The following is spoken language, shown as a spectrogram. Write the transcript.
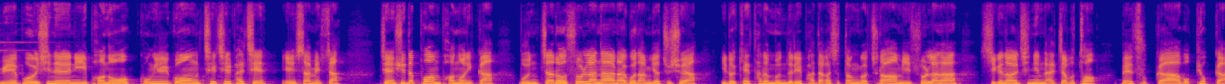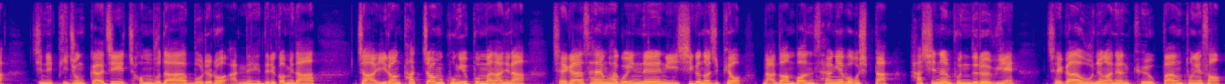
위에 보이시는 이 번호 010-7787-1314 제 휴대폰 번호니까 문자로 솔라나라고 남겨주셔야 이렇게 다른 분들이 받아가셨던 것처럼 이 솔라나 시그널 진입 날짜부터 매수가, 목표가, 진입 비중까지 전부 다 무료로 안내해드릴 겁니다. 자, 이런 타점 공유뿐만 아니라 제가 사용하고 있는 이 시그널 지표 나도 한번 사용해보고 싶다 하시는 분들을 위해 제가 운영하는 교육방 통해서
